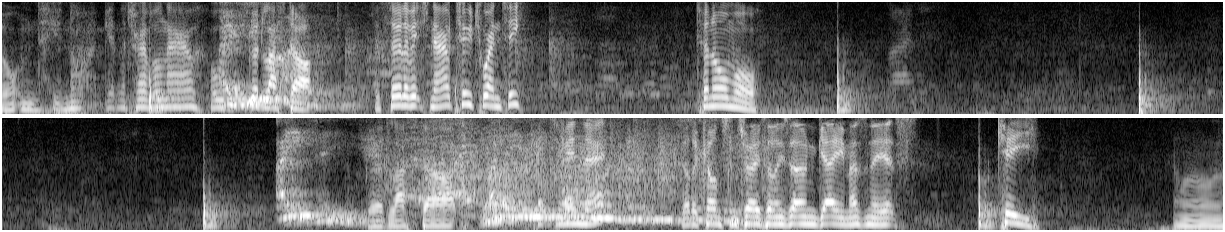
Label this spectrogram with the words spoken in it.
Thornton, he's not getting the treble now. Oh, good last start. So Suljovic now, 220. Ton or more. Eighty. Good last start. Kept him in there. Got to concentrate on his own game, hasn't he? It's key. Oh,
